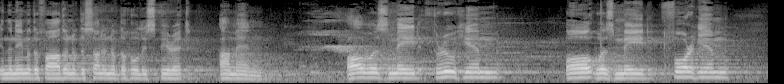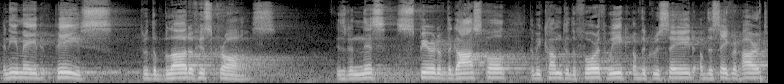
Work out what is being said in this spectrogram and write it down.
In the name of the Father, and of the Son, and of the Holy Spirit. Amen. All was made through him, all was made for him, and he made peace through the blood of his cross. Is it in this spirit of the gospel that we come to the fourth week of the crusade of the Sacred Heart,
